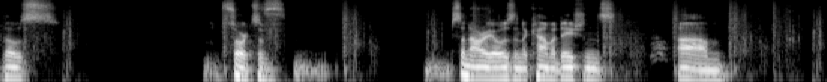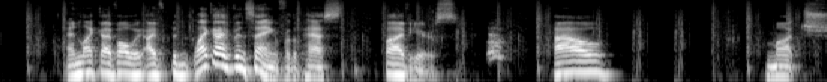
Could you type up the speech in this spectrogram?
those sorts of scenarios and accommodations. Um, and like I've always, I've been, like I've been saying for the past five years, how much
